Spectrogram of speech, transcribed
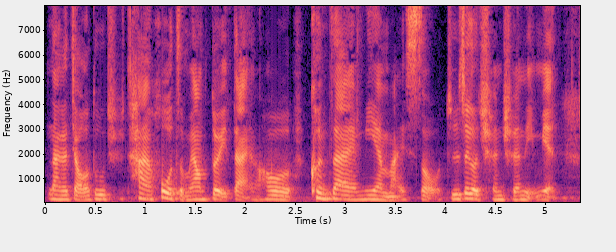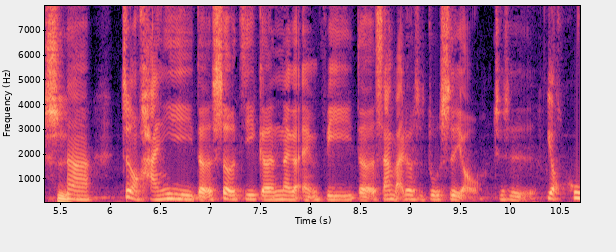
哪个角度去看或怎么样对待，然后困在 me and my soul，就是这个圈圈里面。是那这种含义的设计跟那个 MV 的三百六十度是有就是有呼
